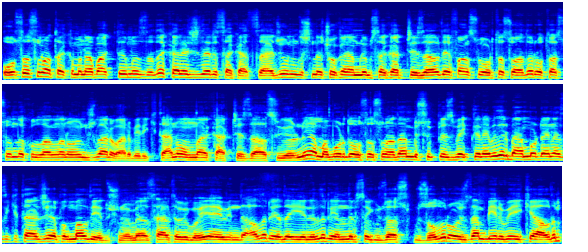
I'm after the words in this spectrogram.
Osasuna takımına baktığımızda da kalecileri sakat sadece. Onun dışında çok önemli bir sakat cezalı defans ve orta sahada rotasyonda kullanılan oyuncular var. Bir iki tane onlar kart cezalısı görünüyor ama burada Osasuna'dan bir sürpriz beklenebilir. Ben burada en az iki tercih yapılmalı diye düşünüyorum. Ya Celta Vigo'yu evinde alır ya da yenilir. Yenilirse güzel sürpriz olur. O yüzden 1 ve 2 aldım.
